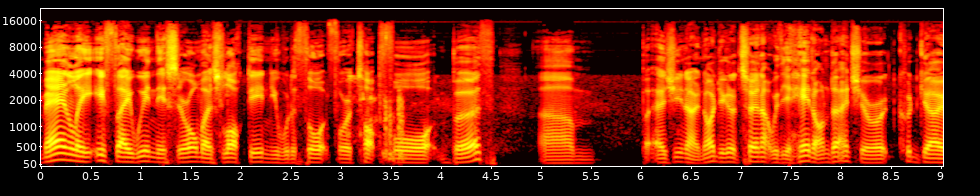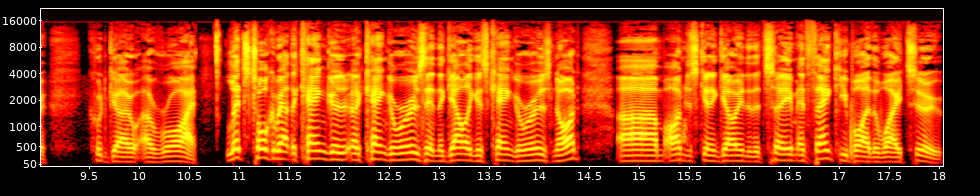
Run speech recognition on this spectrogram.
Manly, if they win this, they're almost locked in. You would have thought for a top four berth. Um, but as you know, Nod, you've got to turn up with your head on, don't you? Or it could go could go awry. Let's talk about the kanga- uh, Kangaroos then, the Gallagher's Kangaroos, Nod. Um, I'm just going to go into the team. And thank you, by the way, too,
